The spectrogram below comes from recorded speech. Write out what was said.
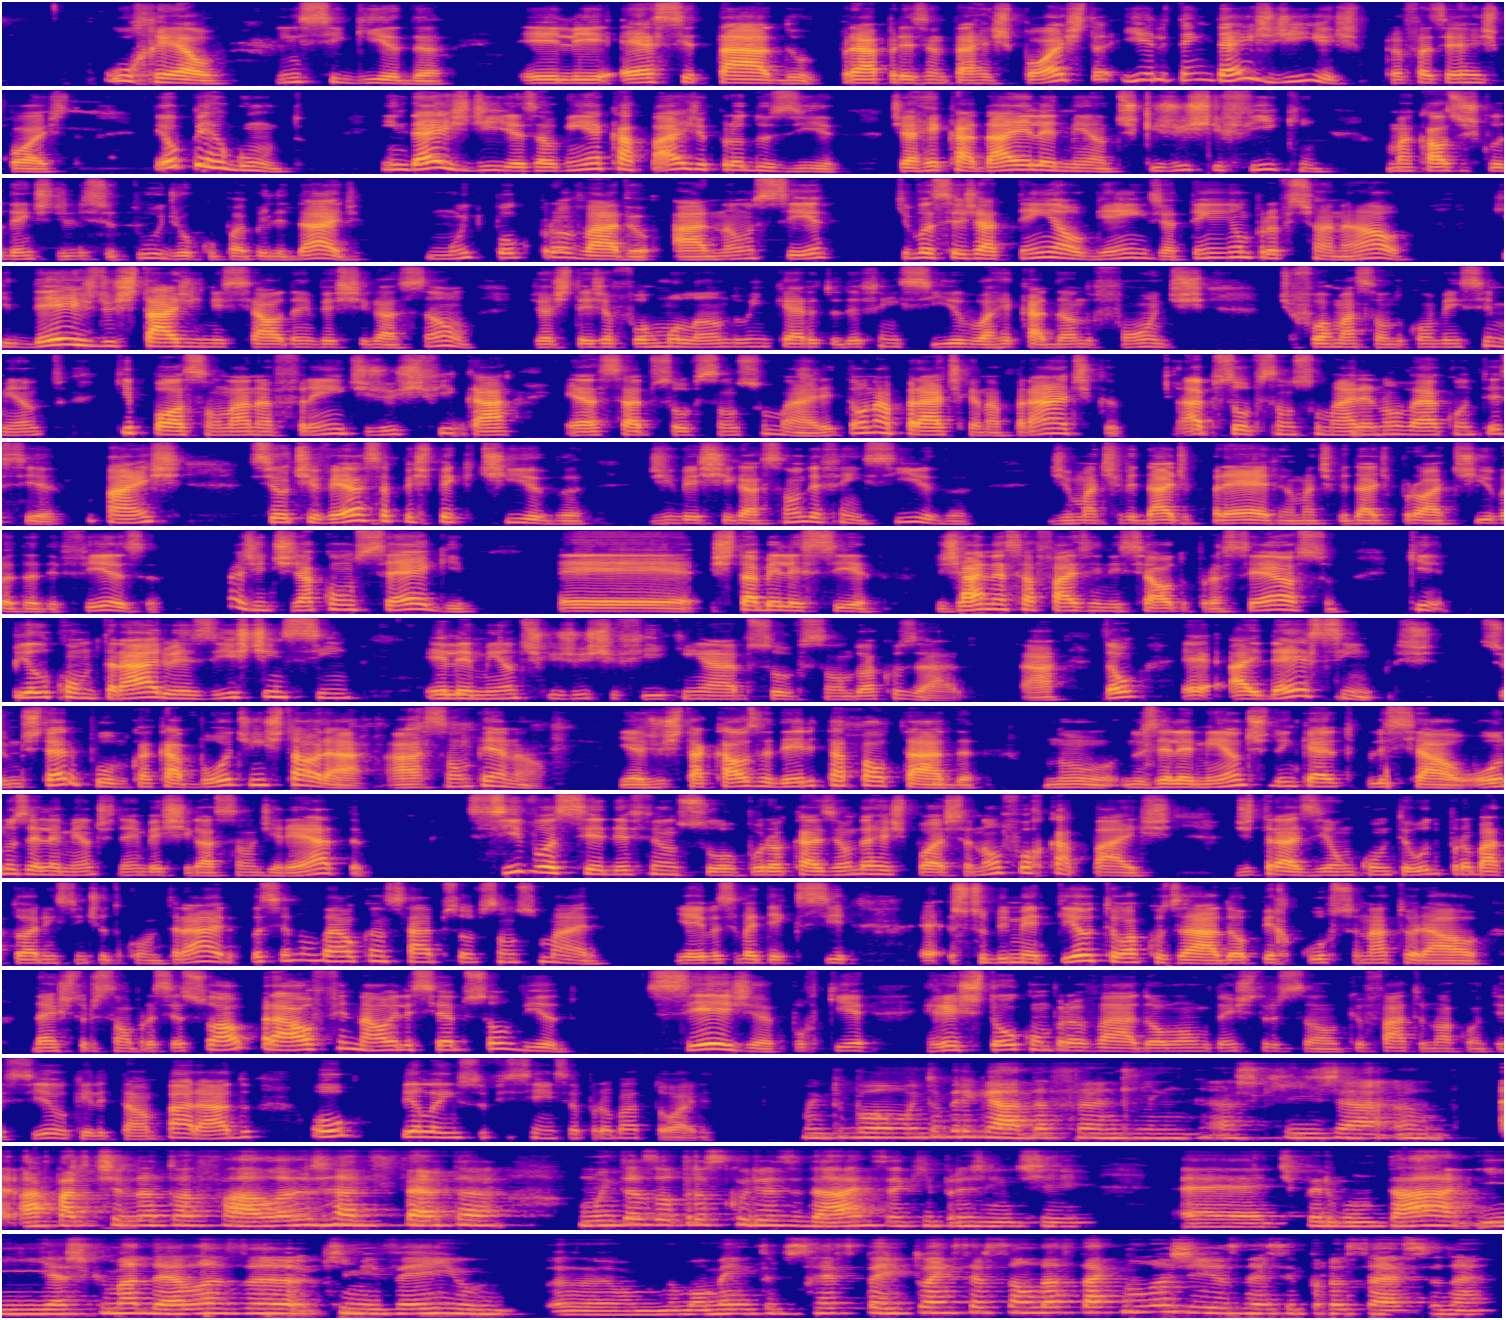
o réu em seguida, ele é citado para apresentar a resposta e ele tem 10 dias para fazer a resposta. Eu pergunto: em 10 dias, alguém é capaz de produzir, de arrecadar elementos que justifiquem uma causa excludente de licitude ou culpabilidade? Muito pouco provável, a não ser que você já tenha alguém, já tenha um profissional que desde o estágio inicial da investigação já esteja formulando um inquérito defensivo, arrecadando fontes de formação do convencimento que possam lá na frente justificar essa absolvição sumária. Então, na prática, na prática, a absolvição sumária não vai acontecer. Mas, se eu tiver essa perspectiva de investigação defensiva, de uma atividade prévia, uma atividade proativa da defesa, a gente já consegue é, estabelecer, já nessa fase inicial do processo, que, pelo contrário, existem sim elementos que justifiquem a absolvição do acusado. Tá? Então, é, a ideia é simples. Se o Ministério Público acabou de instaurar a ação penal e a justa causa dele está pautada no, nos elementos do inquérito policial ou nos elementos da investigação direta, se você, defensor, por ocasião da resposta, não for capaz de trazer um conteúdo probatório em sentido contrário, você não vai alcançar a absolvição sumária. E aí você vai ter que se é, submeter o teu acusado ao percurso natural da instrução processual para, ao final, ele ser absolvido seja porque restou comprovado ao longo da instrução que o fato não aconteceu, que ele está amparado, ou pela insuficiência probatória. Muito bom, muito obrigada, Franklin. Acho que já a partir da tua fala já desperta muitas outras curiosidades aqui para a gente é, te perguntar, e acho que uma delas uh, que me veio uh, no momento diz respeito à inserção das tecnologias nesse processo, né?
